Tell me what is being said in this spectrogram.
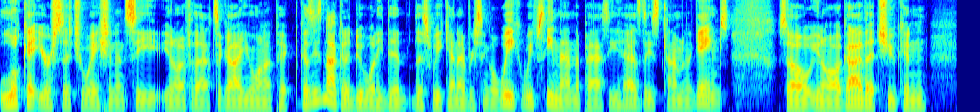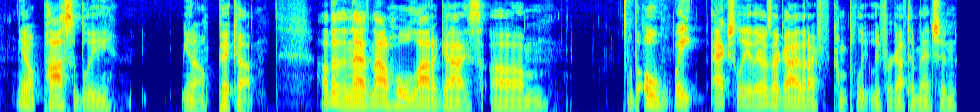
look at your situation and see, you know, if that's a guy you want to pick because he's not going to do what he did this weekend every single week. We've seen that in the past. He has these kind of games. So, you know, a guy that you can, you know, possibly you know, pick up. Other than that, not a whole lot of guys. Um, oh, wait, actually, there's a guy that I completely forgot to mention.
